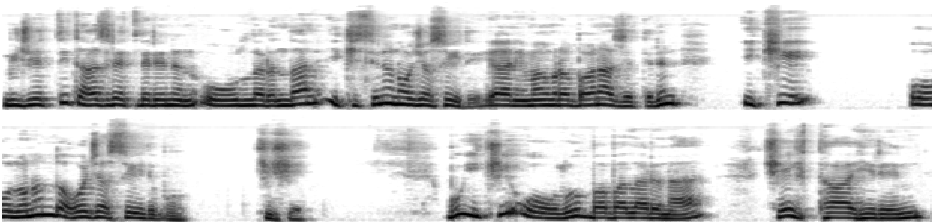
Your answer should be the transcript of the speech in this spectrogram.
Müceddit Hazretlerinin oğullarından ikisinin hocasıydı. Yani İmam Rabbani Hazretleri'nin iki oğlunun da hocasıydı bu kişi. Bu iki oğlu babalarına Şeyh Tahir'in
